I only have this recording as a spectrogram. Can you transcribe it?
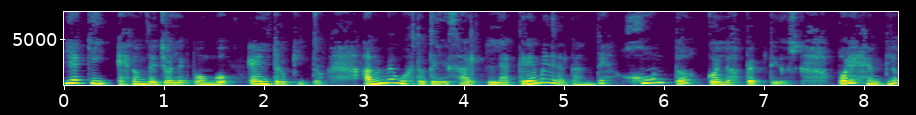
Y aquí es donde yo le pongo el truquito. A mí me gusta utilizar la crema hidratante junto con los péptidos. Por ejemplo,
